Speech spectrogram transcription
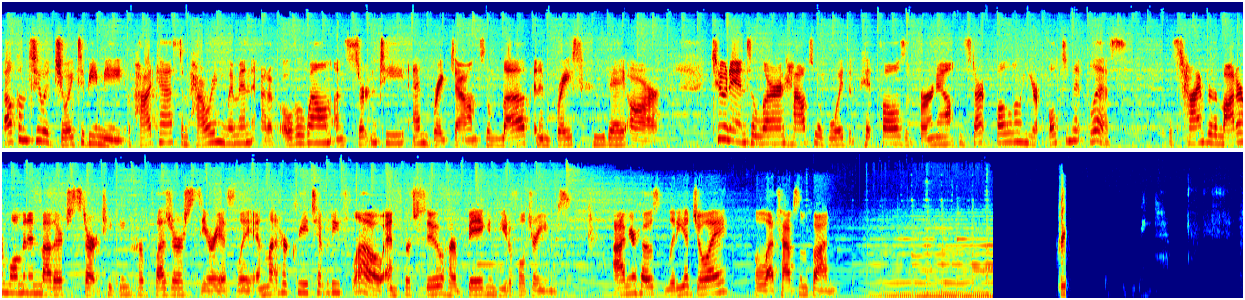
Welcome to A Joy to Be Me, a podcast empowering women out of overwhelm, uncertainty, and breakdown to love and embrace who they are. Tune in to learn how to avoid the pitfalls of burnout and start following your ultimate bliss. It's time for the modern woman and mother to start taking her pleasure seriously and let her creativity flow and pursue her big and beautiful dreams. I'm your host, Lydia Joy. Let's have some fun.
